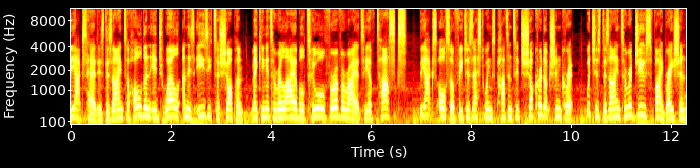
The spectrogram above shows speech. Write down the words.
The axe head is designed to hold an edge well and is easy to sharpen, making it a reliable tool for a variety of tasks. The axe also features Estwing's patented shock reduction grip, which is designed to reduce vibration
